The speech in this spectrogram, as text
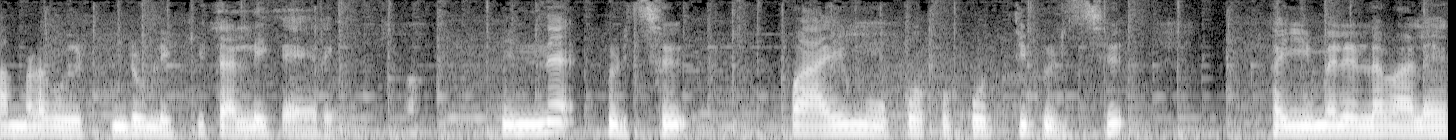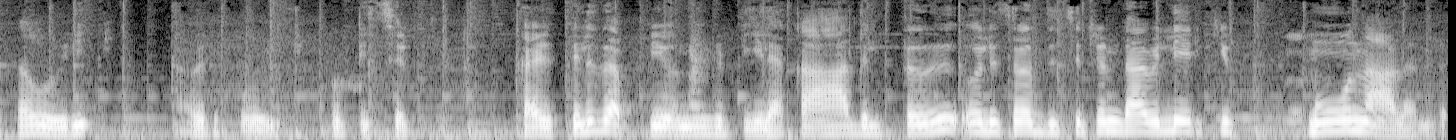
നമ്മളെ വീട്ടിന്റെ ഉള്ളിലേക്ക് തള്ളി കയറി. പിന്നെ പിടിച്ച് വായും മൂക്കൊക്കെ പൊത്തി പിടിച്ച് കയ്യുമ്മലുള്ള വളയൊക്കെ ഊരി അവർ പോയി പൊട്ടിച്ചെടുത്തു. കഴുത്തിൽ തപ്പിയൊന്നും കിട്ടിയില്ല. കാതിലത്തത് ഒരു ശ്രദ്ധിച്ചിട്ടുണ്ടാവില്ലായിരിക്കും. മൂന്നാളുണ്ട്.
